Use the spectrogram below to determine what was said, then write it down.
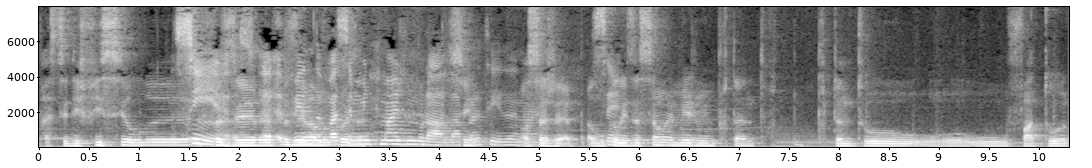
vai ser difícil uh, Sim, fazer, a, a fazer venda vai coisa. ser muito mais demorada Sim. à partida, não é? Ou seja, a Sim. localização é mesmo importante, portanto, o, o, o, fator,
